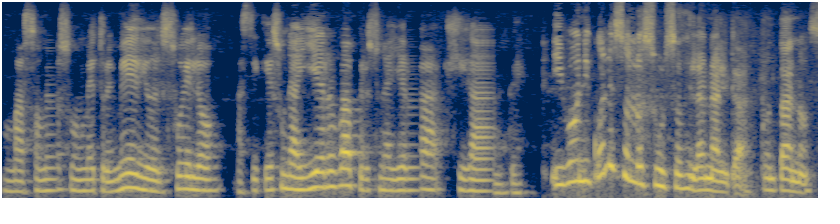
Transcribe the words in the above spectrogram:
más o menos un metro y medio del suelo, así que es una hierba, pero es una hierba gigante. Y Bonnie, ¿cuáles son los usos de la nalga? Contanos.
